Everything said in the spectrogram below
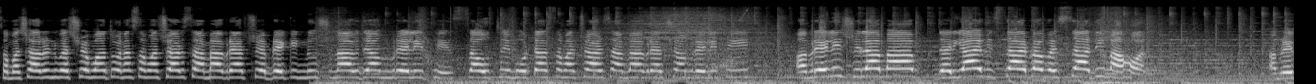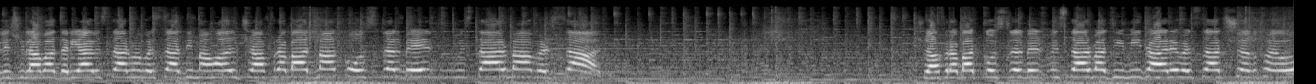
સમાચારોની વચ્ચે મહત્વના સમાચાર સામે આવ્યા છે. બ્રેકિંગ ન્યૂઝ જણાવી દે, અમરેલીથી સૌથી મોટા સમાચાર સામે આવ્યા છે અમરેલીથી. અમરેલી જિલ્લામાં દરિયાઈ વિસ્તારમાં વરસાદી માહોલ. અમરેલી જિલ્લામાં દરિયાઈ વિસ્તારમાં વરસાદી માહોલ. જાફરાબાદમાં કોસ્ટલ બેલ્ટ વિસ્તારમાં વરસાદ. જાફરાબાદ કોસ્ટલ બેલ્ટ વિસ્તારમાં ધીમી ધારે વરસાદ શરૂ થયો.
